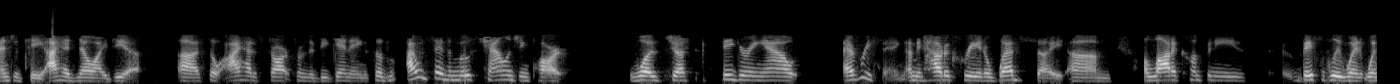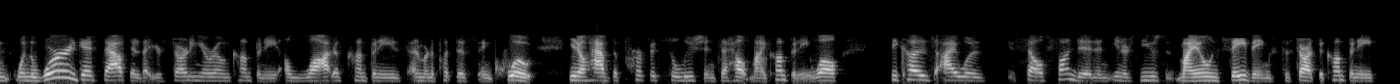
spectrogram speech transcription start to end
entity. I had no idea. Uh, so I had to start from the beginning. So I would say the most challenging part was just figuring out everything. I mean, how to create a website. Um, a lot of companies basically when when when the word gets out there that you're starting your own company a lot of companies and i'm going to put this in quote you know have the perfect solution to help my company. Well because i was self funded and you know used my own savings to start the company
